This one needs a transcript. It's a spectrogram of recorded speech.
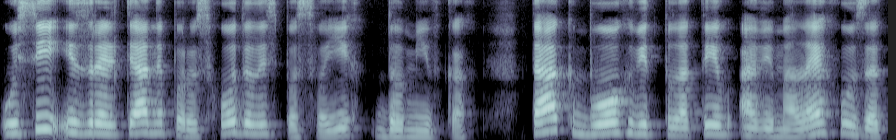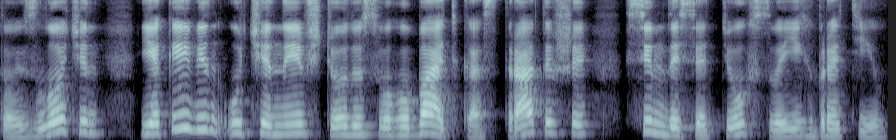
усі ізраїльтяни порозходились по своїх домівках. Так Бог відплатив Авімелеху за той злочин, який він учинив щодо свого батька, стративши сімдесятьох своїх братів.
